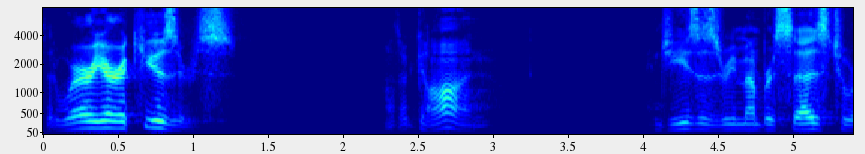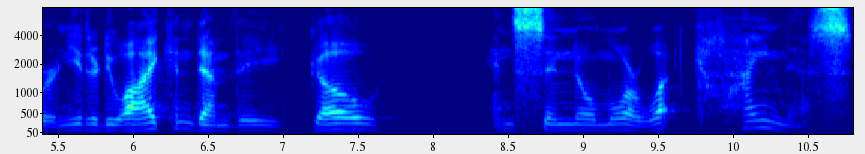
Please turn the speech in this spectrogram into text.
said, Where are your accusers? They're gone. And Jesus, remember, says to her, Neither do I condemn thee. Go and sin no more. What kindness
